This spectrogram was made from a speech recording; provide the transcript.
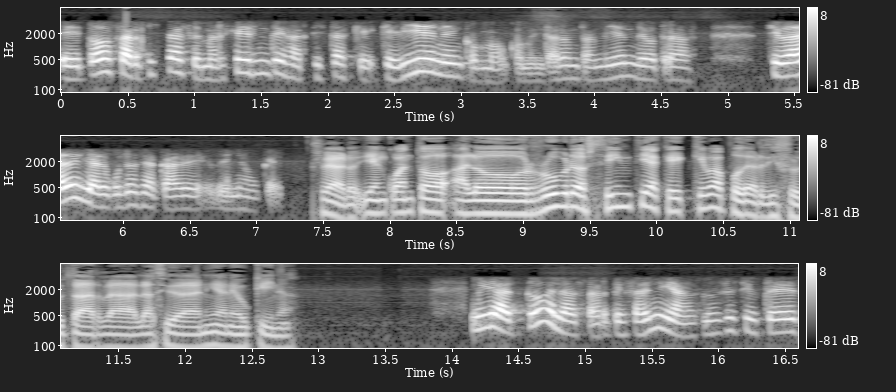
eh, todos artistas emergentes, artistas que, que vienen, como comentaron también, de otras ciudades y algunos de acá de, de Neuquén. Claro, y en cuanto a los rubros, Cintia, ¿qué, qué va a poder disfrutar la, la ciudadanía neuquina? Mira, todas las artesanías, no sé si ustedes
